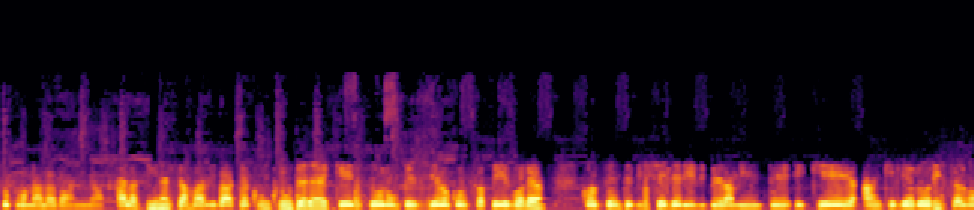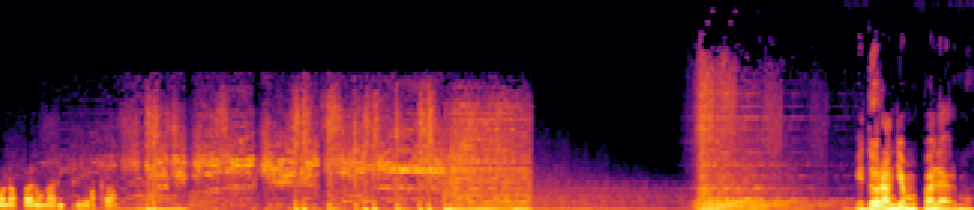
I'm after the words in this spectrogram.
sopra una lavagna. Alla fine siamo arrivati a concludere che solo un pensiero consapevole consente di scegliere liberamente e che anche gli errori servono a fare una ricerca. Ed ora andiamo a Palermo.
